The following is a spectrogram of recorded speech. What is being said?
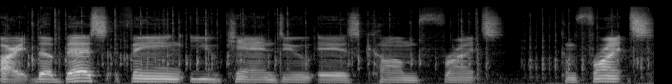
all right the best thing you can do is confront confront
